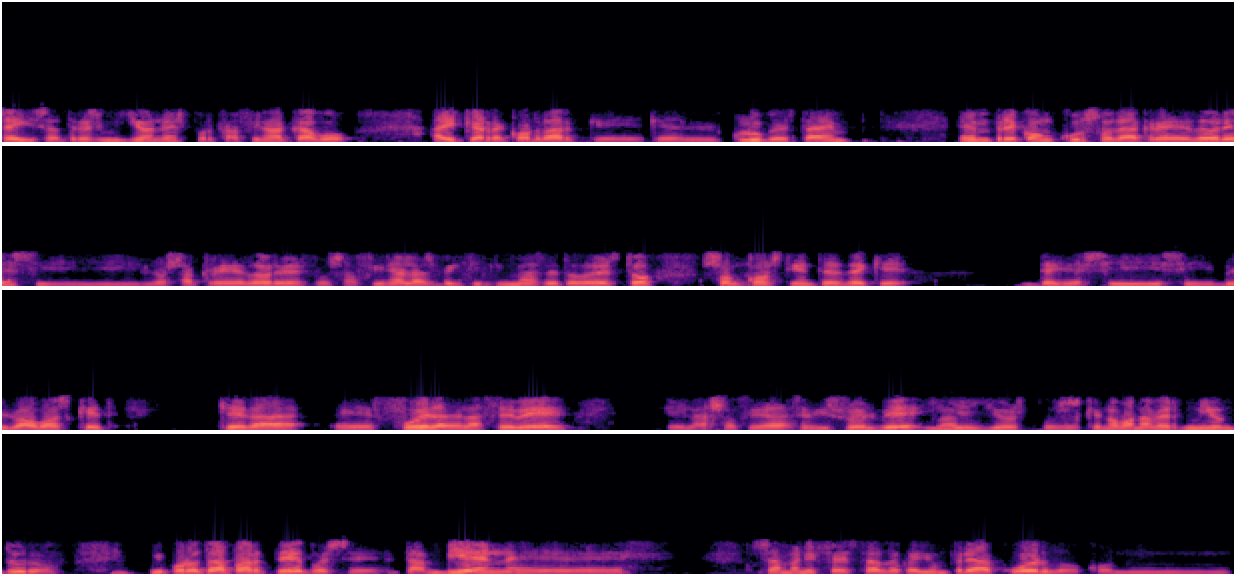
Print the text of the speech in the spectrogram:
6 a 3 millones, porque al fin y al cabo hay que recordar que, que el club está en, en preconcurso de acreedores y los acreedores, pues al final las víctimas de todo esto son conscientes de que, de que si, si Bilbao Basket queda eh, fuera de la CB, eh, la sociedad se disuelve Claro. y ellos pues es que no van a ver ni un duro. Mm. Y por otra parte, pues eh, también eh, se ha manifestado que hay un preacuerdo con,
